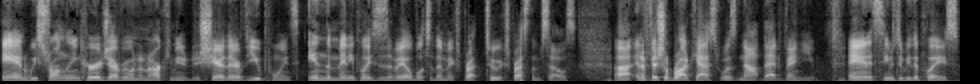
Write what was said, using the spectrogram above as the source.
and we strongly encourage everyone in our community to share their viewpoints in the many places available to them expre- to express themselves, uh, an official broadcast was not that venue. And it seems to be the place,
